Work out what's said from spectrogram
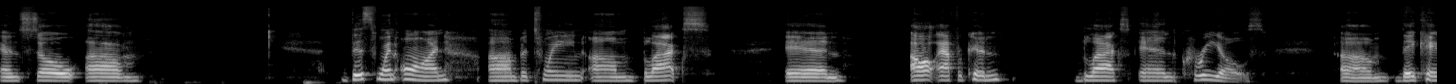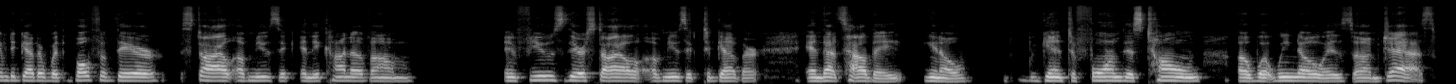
And so um, this went on um, between um, Blacks and all African Blacks and Creoles. Um, they came together with both of their style of music and they kind of um, infused their style of music together. And that's how they, you know, began to form this tone of what we know as um, jazz.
